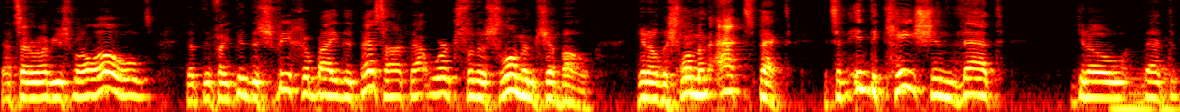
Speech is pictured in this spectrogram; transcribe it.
that's how Rabbi Yishmael holds that if I did the shvicha by the Pesach that works for the shlomim shabo. You know the shlomim aspect. It's an indication that you know that the,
